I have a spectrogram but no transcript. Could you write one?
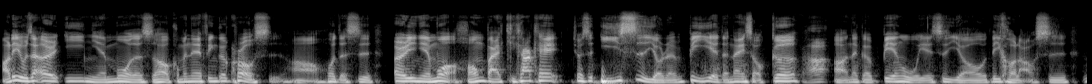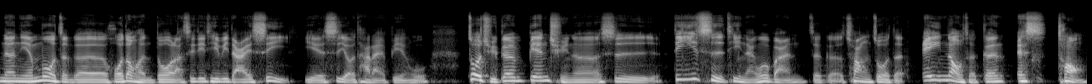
啊，例如在二一年末的时候，Kommene Finger Cross 啊，或者是二一年末红白 Kikake，就是疑似有人毕业的那一首歌啊，那个编舞也是由 Lico 老师。那年末整个活动很多了，CCTV 的 IC 也是由他来编舞。作曲跟编曲呢是第一次替乃木坂这个创作的 A Note 跟 S Tone，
